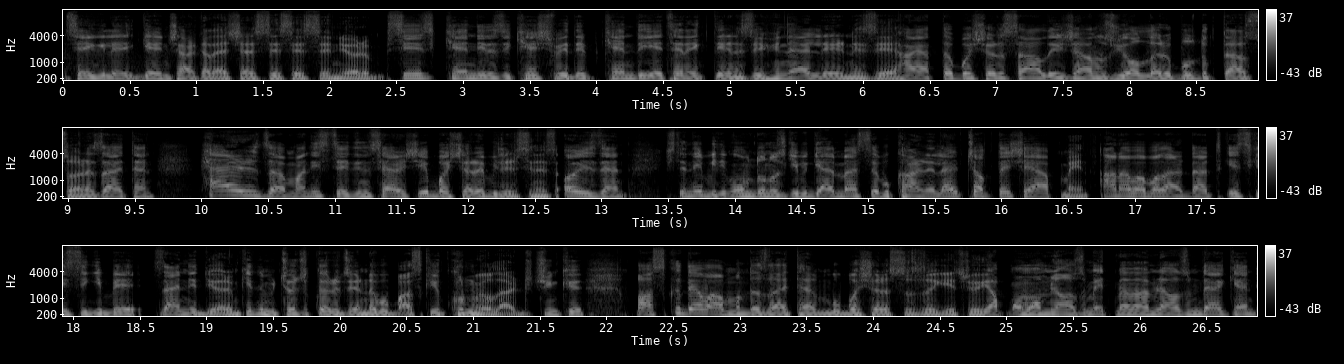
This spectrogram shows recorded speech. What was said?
sevgili genç arkadaşlar size sesleniyorum. Siz kendinizi keşfedip kendi yeteneklerinizi, hünerlerinizi, hayatta başarı sağlayacağınız yolları bulduktan sonra zaten her zaman istediğiniz her şeyi başarabilirsiniz. O yüzden işte ne bileyim umduğunuz gibi gelmezse bu karneler çok da şey yapmayın. Ana babalar da artık eskisi gibi zannediyorum ki değil mi çocuklar üzerinde bu baskıyı kurmuyorlardı. Çünkü baskı devamında zaten bu başarısızlığı getiriyor. Yapmamam lazım, etmemem lazım derken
